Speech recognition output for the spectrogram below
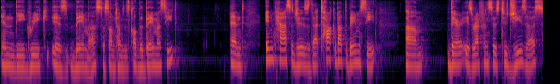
in the Greek is bema, so sometimes it's called the bema seat. And in passages that talk about the bema seat, um, there is references to Jesus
